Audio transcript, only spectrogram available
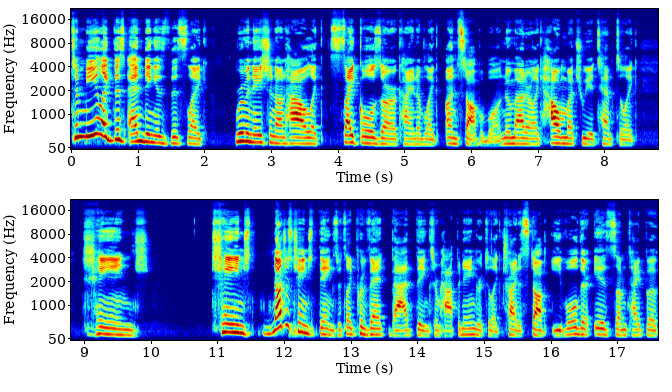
to me, like this ending is this like rumination on how like cycles are kind of like unstoppable, no matter like how much we attempt to like change change not just change things but to like prevent bad things from happening or to like try to stop evil there is some type of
